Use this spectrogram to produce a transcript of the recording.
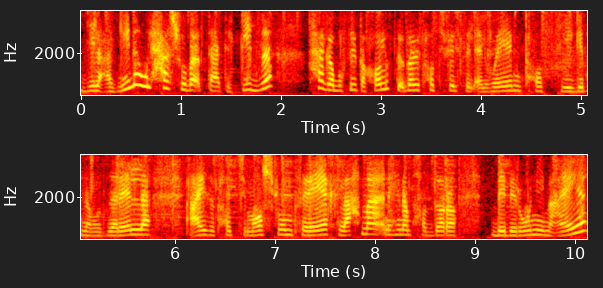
دي العجينة. والحشو بقى بتاعت البيتزا حاجة بسيطة خالص تقدري تحطي فلفل ألوان تحطي جبنة موتزاريلا عايزة تحطي مشروم فراخ لحمة. أنا هنا محضرة بيبروني معايا.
